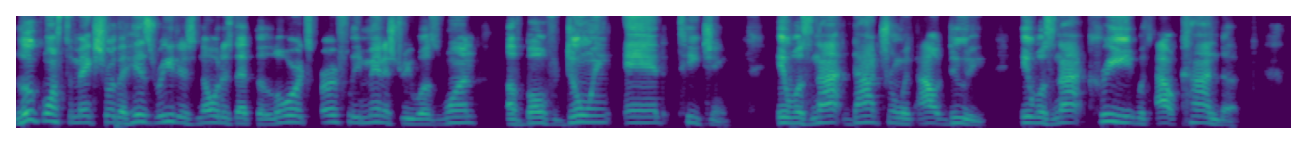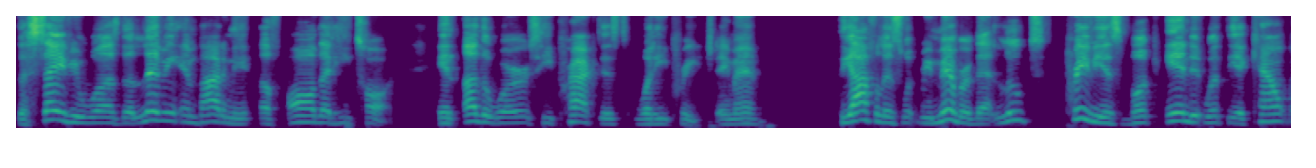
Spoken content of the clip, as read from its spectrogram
Luke wants to make sure that his readers notice that the Lord's earthly ministry was one of both doing and teaching. It was not doctrine without duty, it was not creed without conduct. The Savior was the living embodiment of all that he taught. In other words, he practiced what he preached. Amen. Theophilus would remember that Luke's previous book ended with the account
